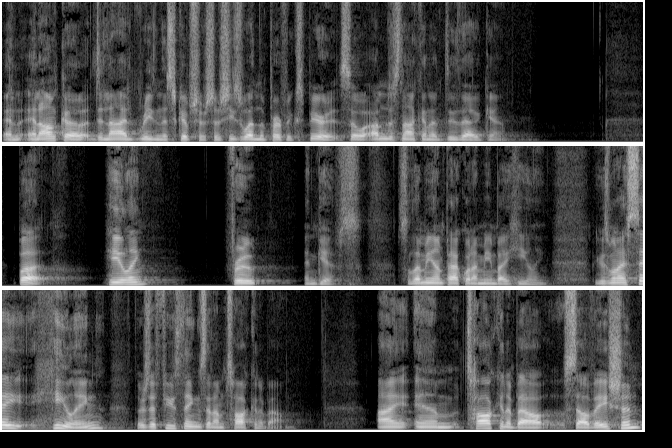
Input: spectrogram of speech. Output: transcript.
And, and Anka denied reading the scripture, so she's wasn't the perfect spirit. So I'm just not going to do that again. But healing, fruit, and gifts. So let me unpack what I mean by healing. Because when I say healing, there's a few things that I'm talking about. I am talking about salvation.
